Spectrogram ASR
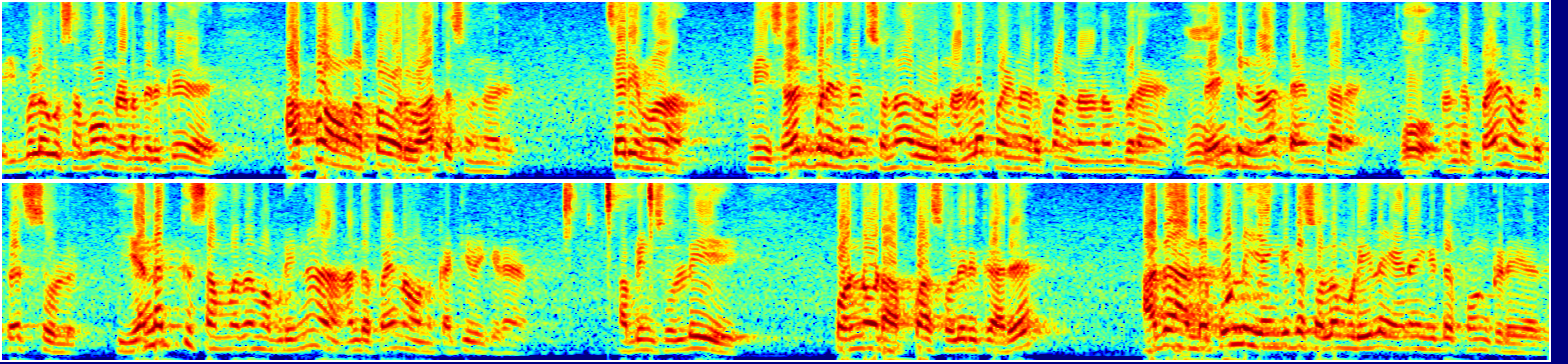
இவ்வளவு சம்பவம் நடந்திருக்கு. அப்போ அவங்க அப்பா ஒரு வார்த்தை சொன்னாரு. சரிம்மா நீ சர்ச் பண்ணிருக்கேன்னு சொன்னா அது ஒரு நல்ல பையனா இருப்பான்னு நான் நம்புறேன். ரெண்டு நாள் டைம் தரேன். அந்த பையனை வந்து பேச சொல்லு. எனக்கு சம்மதம் அப்படின்னா அந்த பையனை அவனுக்கு கட்டி வைக்கிறேன். அப்படின்னு சொல்லி பொண்ணோட அப்பா சொல்லியிருக்காரு. அதை அந்த பொண்ணு என்கிட்ட சொல்ல முடியல ஏன்னா என்கிட்ட ஃபோன் கிடையாது.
